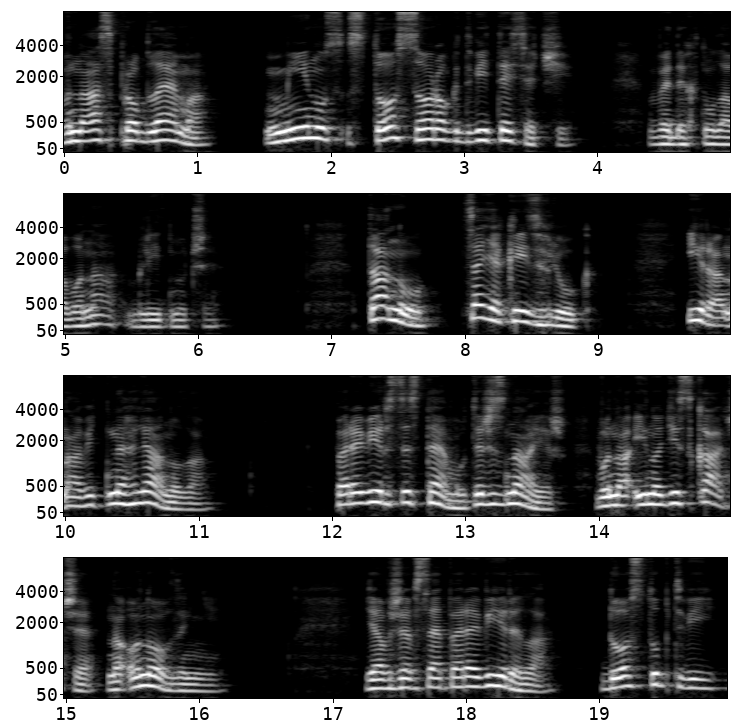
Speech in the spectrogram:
в нас проблема. Мінус 142 тисячі, видихнула вона, бліднучи. Та ну, це якийсь глюк. Іра навіть не глянула. Перевір систему, ти ж знаєш, вона іноді скаче на оновленні. Я вже все перевірила. Доступ твій,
